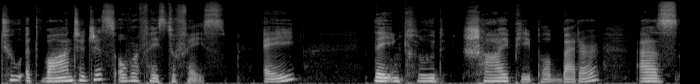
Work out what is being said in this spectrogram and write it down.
two advantages over face to face. A. They include shy people better, as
